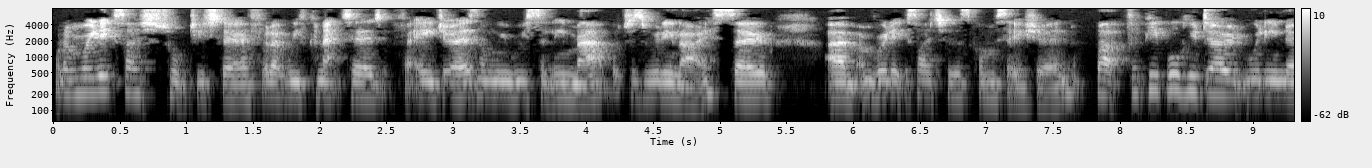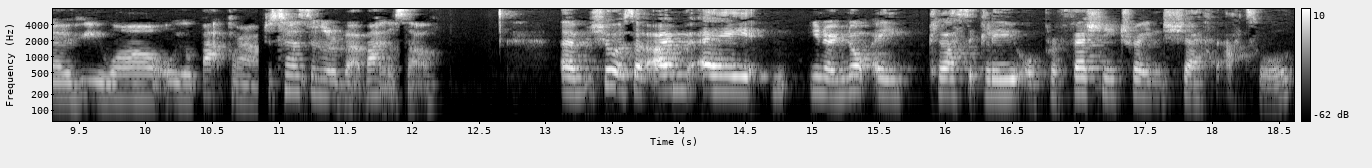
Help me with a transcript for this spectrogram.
Well, I'm really excited to talk to you today. I feel like we've connected for ages and we recently met, which is really nice. So um, I'm really excited for this conversation. But for people who don't really know who you are or your background, just tell us a little bit about yourself. Um, sure. So I'm a, you know, not a classically or professionally trained chef at all.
